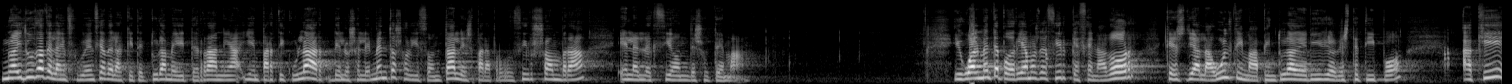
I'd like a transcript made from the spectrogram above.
No hay duda de la influencia de la arquitectura mediterránea y, en particular, de los elementos horizontales para producir sombra en la elección de su tema. Igualmente podríamos decir que Cenador, que es ya la última pintura de vidrio de este tipo, aquí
